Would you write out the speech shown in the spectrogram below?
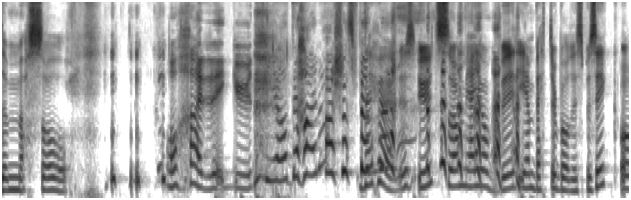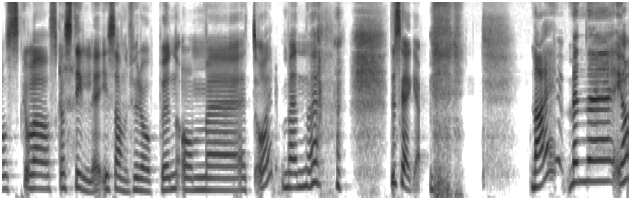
the muscle. Å, oh, herregud. Ja, det her er så spennende! Det høres ut som jeg jobber i en Better Bodies Musikk og skal, skal, stille i Sandefjord Open om uh, et år, men uh, det skal jeg ikke. Nei, men uh, ja,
